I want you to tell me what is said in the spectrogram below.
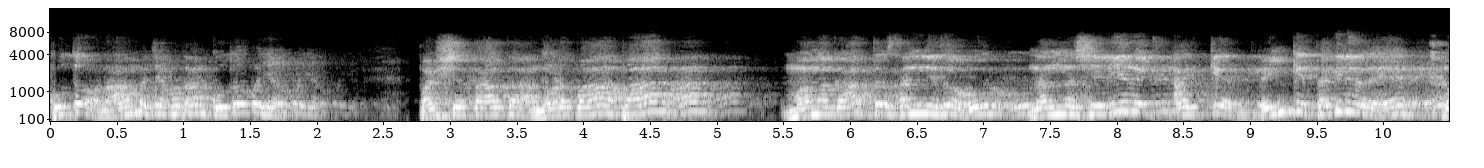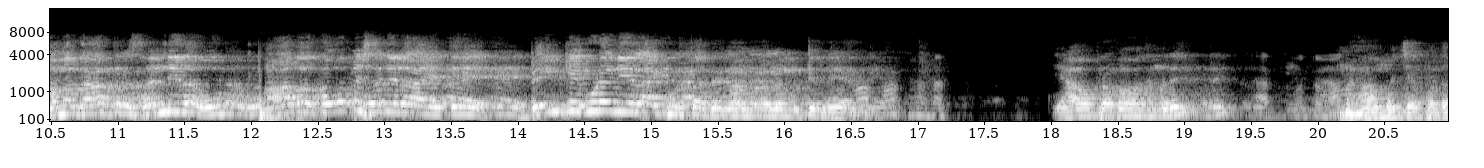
ಕುತೋ ನಾಮ ಜಪತಾಂ ಕುತೋ ಭಯಂ. ಪಶ್ಯತಾತ ನೋಡಪ್ಪ ಅಪ್ಪ ಮಮ ಗಾತ್ರ ಸನ್ನಿಧವು ನನ್ನ ಶರೀರಕ್ಕೆ ಬೆಂಕಿ ತಗಿಲಿದ್ರೆ ಮಮ ಗಾತ್ರ ಸನ್ನಿಧವು ಪಾವಕೋಪಿ ಸನ್ನಿಧಾಯತೆ ಬೆಂಕಿ ಕೂಡ ನೀರು ಹಾಕಿಬಿಡ್ತದೆ ನನ್ನ ಮುಟ್ಟಿದ್ರೆ ಯಾವ ಪ್ರಭಾವದಿಂದ್ರೆ? ನಾಮ ಜಪದ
